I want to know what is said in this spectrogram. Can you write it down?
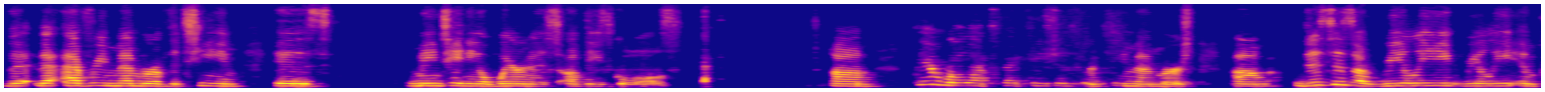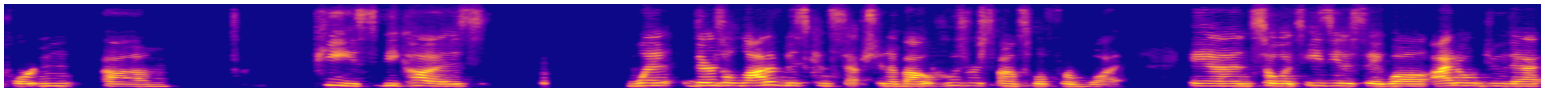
that, that every member of the team is maintaining awareness of these goals. Um, clear role expectations for team members. Um, this is a really, really important um, piece because when there's a lot of misconception about who's responsible for what. And so it's easy to say, well, I don't do that.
